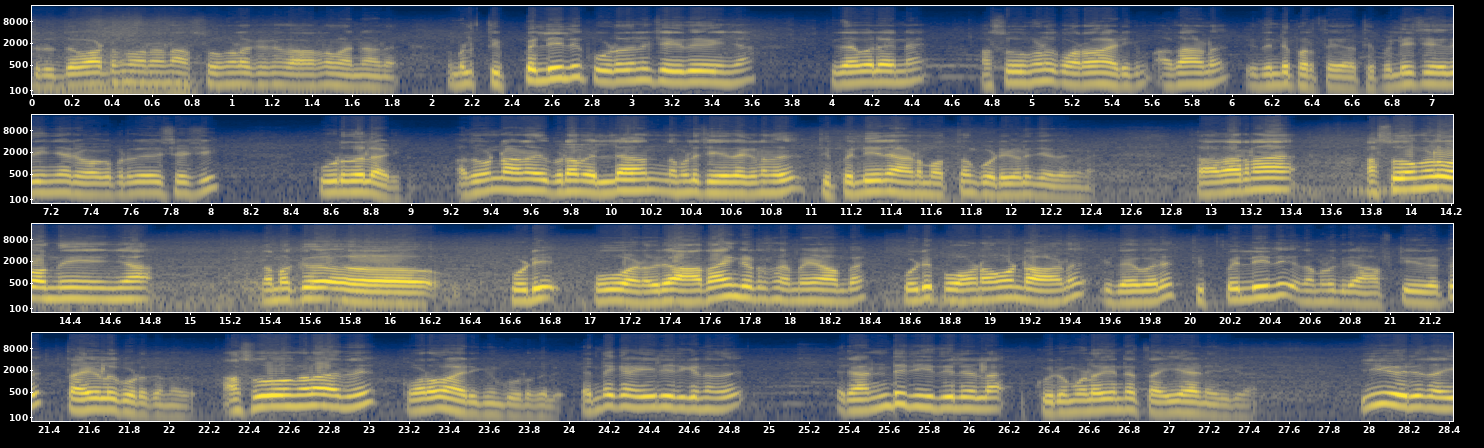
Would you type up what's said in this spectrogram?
ദ്രുതവാട്ടം എന്ന് പറയുന്ന അസുഖങ്ങളൊക്കെ സാധാരണ വന്നാണ്. നമ്മൾ തിപ്പല്ലിയിൽ കൂടുതലും ചെയ്തു കഴിഞ്ഞാൽ ഇതേപോലെ തന്നെ അസുഖങ്ങൾ കുറവായിരിക്കും. അതാണ് ഇതിന്റെ പ്രത്യേകത. തിപ്പല്ലി ചെയ്ത് കഴിഞ്ഞാൽ രോഗപ്രതിരോധ ശേഷി കൂടുതലായിരിക്കും. അതുകൊണ്ടാണ് ഇവിടെ എല്ലാം നമ്മൾ ചെയ്തേക്കുന്നത് തിപ്പല്ലിയിലാണ് മൊത്തം കൊടികളും ചെയ്തേക്കുന്നത് സാധാരണ അസുഖങ്ങൾ വന്നു കഴിഞ്ഞാൽ നമുക്ക് കൊടി പോവുകയാണ്. ഒരു ആദായം കിട്ടുന്ന സമയമാകുമ്പോൾ കൊടി പോണതുകൊണ്ടാണ് ഇതേപോലെ തിപ്പല്ലിയിൽ നമ്മൾ ഗ്രാഫ്റ്റ് ചെയ്തിട്ട് തൈകൾ കൊടുക്കുന്നത്. അസുഖങ്ങൾ അതിന് കുറവായിരിക്കും കൂടുതൽ. എന്റെ കയ്യിലിരിക്കുന്നത് രണ്ട് രീതിയിലുള്ള കുരുമുളകിന്റെ തൈയാണ് ഇരിക്കുന്നത്. ഈ ഒരു തൈ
